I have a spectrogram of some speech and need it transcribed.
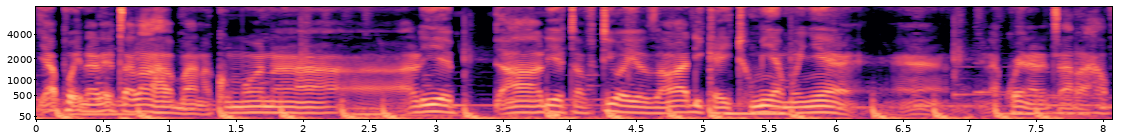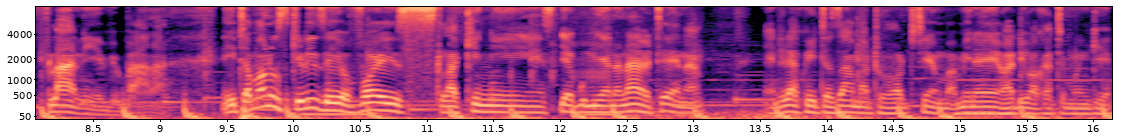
japo inaleta raha bana kumwona aliye aliyetafutiwa hiyo zawadi kaitumia mwenyewe eh, inakuwa inaleta raha fulani hivi bana nitamani usikilize hiyo voice lakini sijagumiana nayo tena. Endelea kuitazama tu Hot Chamber mimi na yeye hadi wakati mwingine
